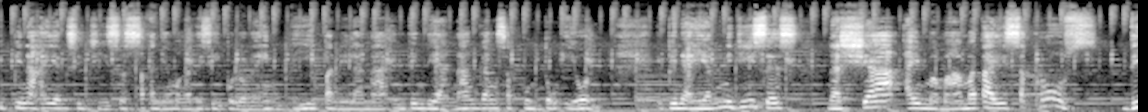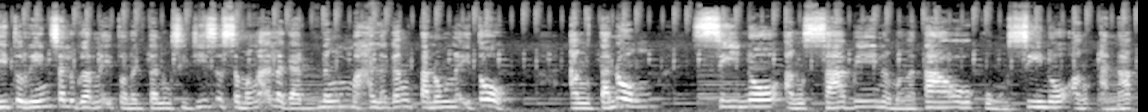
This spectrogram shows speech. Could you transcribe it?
ipinahayag si Jesus sa kanyang mga disipulo na hindi pa nila naintindihan hanggang sa puntong iyon. Ipinahayag ni Jesus na siya ay mamamatay sa krus. Dito rin sa lugar na ito, nagtanong si Jesus sa mga alagad ng mahalagang tanong na ito. Ang tanong, sino ang sabi ng mga tao kung sino ang anak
